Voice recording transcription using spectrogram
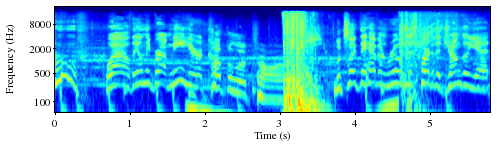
Whew. Wow, they only brought me here a couple of times. Looks like they haven't ruined this part of the jungle yet.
